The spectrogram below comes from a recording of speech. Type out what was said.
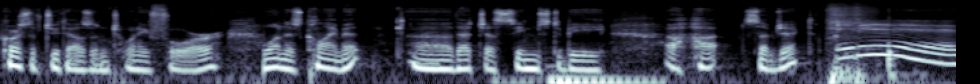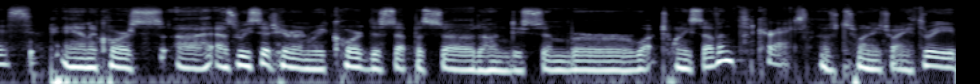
course of 2024. One is climate. Uh, that just seems to be a hot subject. It is. And of course, uh, as we sit here and record this episode on December, what, 27th? Correct. of 2023.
